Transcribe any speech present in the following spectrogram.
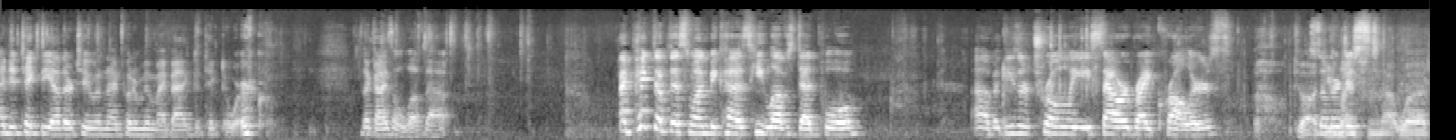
I did take the other two and I put them in my bag to take to work. The guys will love that. I picked up this one because he loves Deadpool. Uh, but these are Trolli Sour Brite Crawlers. Oh, God, So they're just- that word.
